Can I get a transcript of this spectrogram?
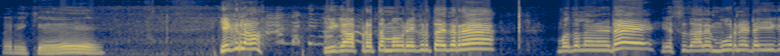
ಸರಿಕೆ. ಎಗ್ರಲ ಈಗ ಪ್ರಥಮ ಅವ್ರು ಎಗರ್ತಾ ಇದ್ದಾರೆ ಮೊದಲನೇ ಡೇ ಎಸ್ದಾಲೆ ಮೂರನೇ ಡೇ ಈಗ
